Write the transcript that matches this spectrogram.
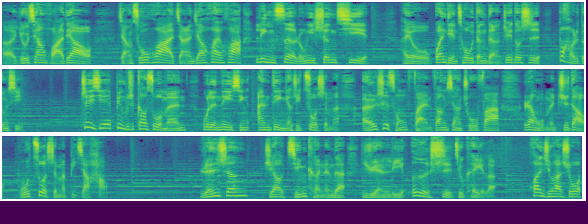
呃，油腔滑调，讲粗话，讲人家坏话，吝啬，容易生气，还有观点错误等等，这些都是不好的东西。这些并不是告诉我们为了内心安定要去做什么，而是从反方向出发，让我们知道不做什么比较好。人生只要尽可能的远离恶事就可以了。换句话说，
